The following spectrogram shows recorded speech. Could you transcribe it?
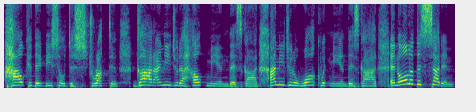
How could they be so destructive? God, I need you to help me in this, God. I need you to walk with me in this, God. And all of the sudden,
